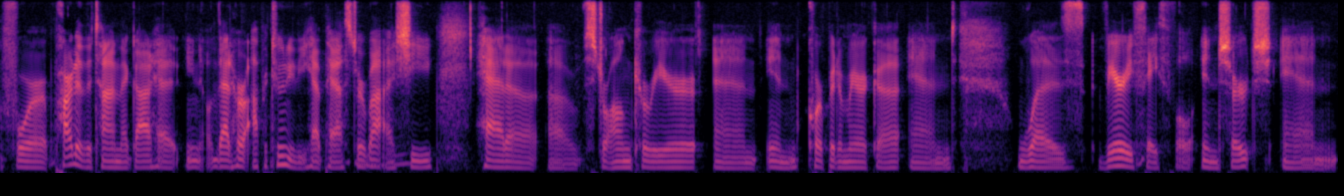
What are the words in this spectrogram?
for part of the time that God had, you know, that her opportunity had passed her by. She had a, a strong career and in corporate America and was very faithful in church and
